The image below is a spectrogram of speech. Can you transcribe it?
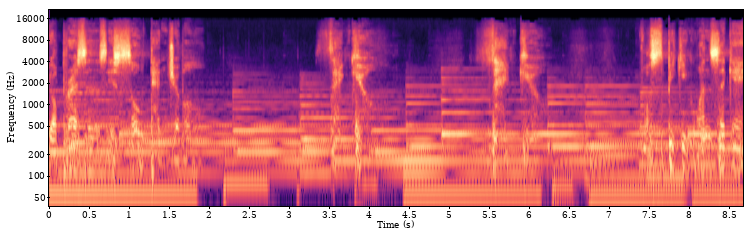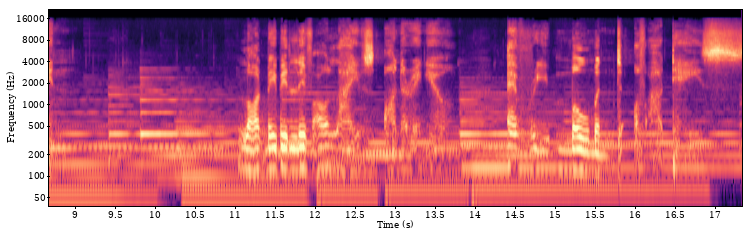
Your presence is so tangible. Thank you. Thank you for speaking once again. Lord, may we live our lives honoring you every moment of our days.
